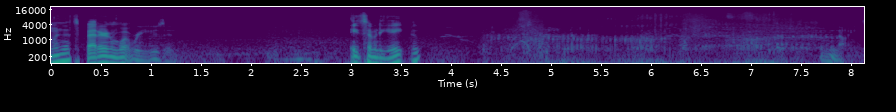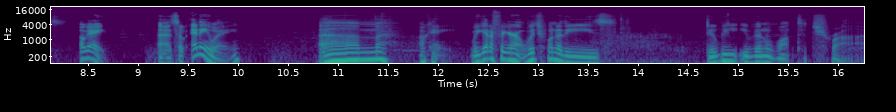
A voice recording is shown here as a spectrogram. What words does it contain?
I mean, that's better than what we're using. 878. Ooh. Nice. Okay. Uh, so anyway, um, okay we got to figure out which one of these do we even want to try.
